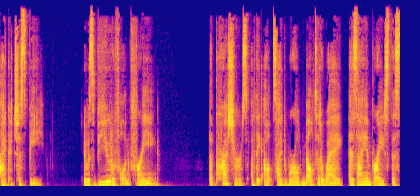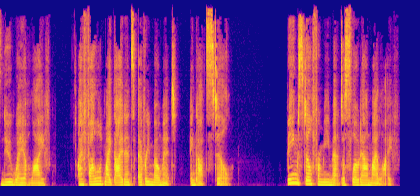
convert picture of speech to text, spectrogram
I could just be. It was beautiful and freeing. The pressures of the outside world melted away as I embraced this new way of life. I followed my guidance every moment and got still. Being still for me meant to slow down my life,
